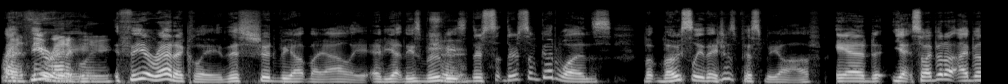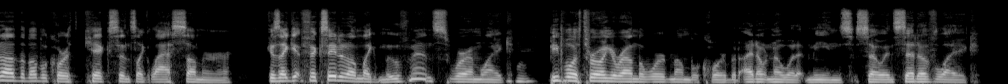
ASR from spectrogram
Right, theoretically. theoretically, this should be up my alley, and yet these movies, Sure. there's there's some good ones, but mostly they just piss me off. And yeah, so I've been I've been on the mumblecore kick since like last summer because I get fixated on like movements where I'm like, Mhm. people are throwing around the word mumblecore, but I don't know what it means. So instead of like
